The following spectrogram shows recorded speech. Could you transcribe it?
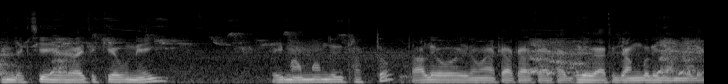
এখন দেখছি এই বাড়িতে কেউ নেই। এই মাম্মাম যদি থাকতো, তাহলে ও এরকম একা একা একা একা ঘুরে বেড়াতো জঙ্গলে জঙ্গলে।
